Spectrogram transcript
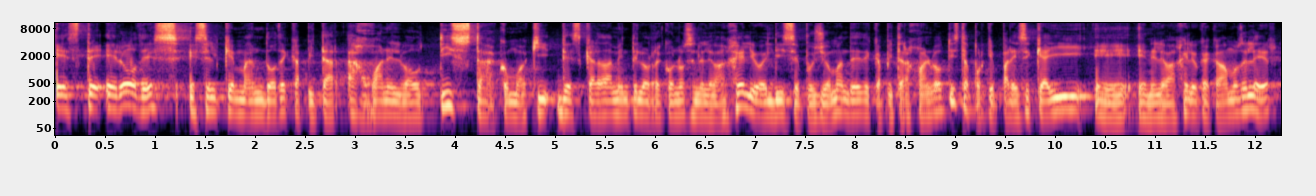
este Herodes es el que mandó decapitar a Juan el Bautista, como aquí descaradamente lo reconoce en el Evangelio. Él dice, pues yo mandé decapitar a Juan el Bautista, porque parece que ahí eh, en el Evangelio que acabamos de leer,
